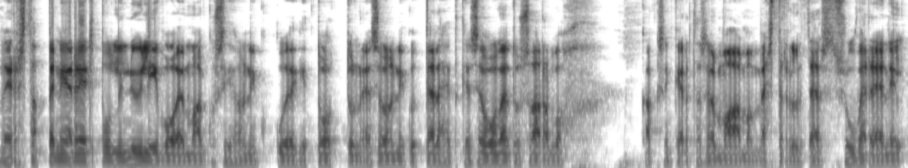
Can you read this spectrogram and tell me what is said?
Verstappenin ja Red Bullin ylivoimaa, kun siihen on niin kuin kuitenkin tottunut, ja se on niin kuin tällä hetkellä se oletusarvo kaksinkertaisella maailmanmestarilla tässä suvereeni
